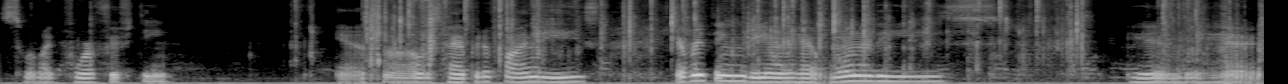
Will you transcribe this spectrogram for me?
so like $4.50 yeah so I was happy to find these. Everything they only had one of these. And they had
